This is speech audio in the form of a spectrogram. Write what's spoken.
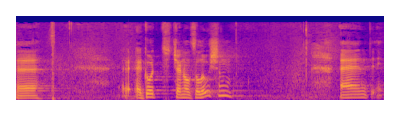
uh, a good general solution. And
